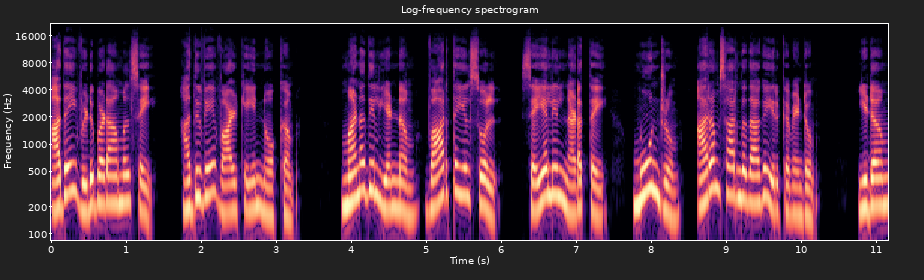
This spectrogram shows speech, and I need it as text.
அதை விடுபடாமல் செய் அதுவே வாழ்க்கையின் நோக்கம். மனதில் எண்ணம் வார்த்தையில் சொல் செயலில் நடத்தை மூன்றும் அறம் சார்ந்ததாக இருக்க வேண்டும். இடம்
